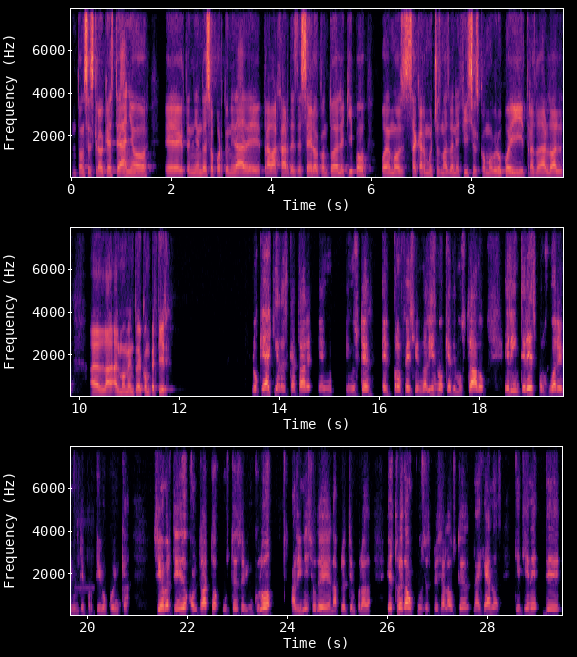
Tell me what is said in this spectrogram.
Entonces creo que este año, eh, teniendo esa oportunidad de trabajar desde cero con todo el equipo, podemos sacar muchos más beneficios como grupo y trasladarlo al, al, al momento de competir. Lo que hay que rescatar en, en usted, el profesionalismo que ha demostrado, el interés por jugar en el Deportivo Cuenca. Sin haber tenido contrato, usted se vinculó al inicio de la pretemporada. Esto le da un pulso especial a usted, las ganas que tiene de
